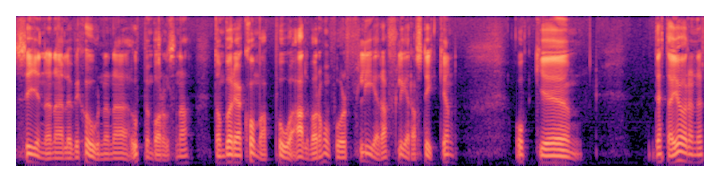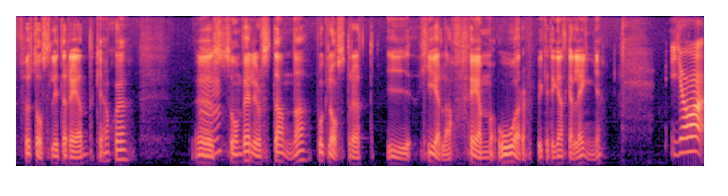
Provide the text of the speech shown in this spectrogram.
synerna eller visionerna, uppenbarelserna, de börjar komma på allvar hon får flera, flera stycken. Och eh, detta gör henne förstås lite rädd kanske. Eh, Mm. Så hon väljer att stanna på klostret i hela fem år, vilket är ganska länge. Ja,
